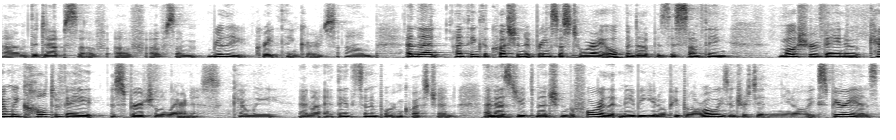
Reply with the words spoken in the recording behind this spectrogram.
um, the depths of, of of some really great thinkers. Um, and then I think the question it brings us to where I opened up is this something Moshe Rabbeinu, can we cultivate a spiritual awareness? Can we? And I, I think it's an important question. And as you'd mentioned before, that maybe you know people are always interested in you know experience.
